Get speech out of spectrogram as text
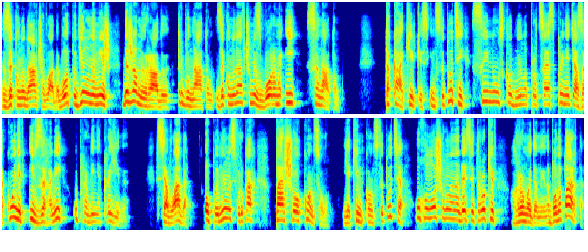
Законодавча влада була поділена між Державною радою, трибунатом, законодавчими зборами і сенатом. Така кількість інституцій сильно ускладнила процес прийняття законів і взагалі управління країною. Вся влада опинилась в руках першого консулу, яким Конституція оголошувала на 10 років громадянина Бонапарта.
